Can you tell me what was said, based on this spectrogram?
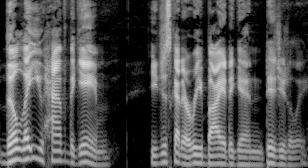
they'll let you have the game. You just got to rebuy it again digitally.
